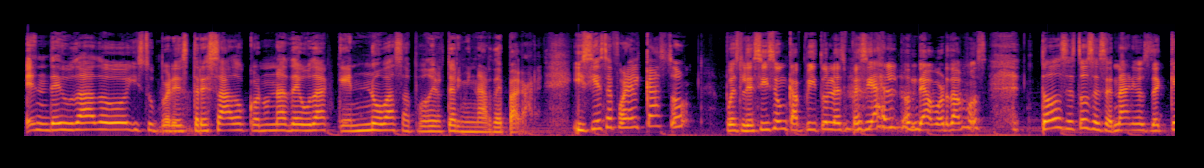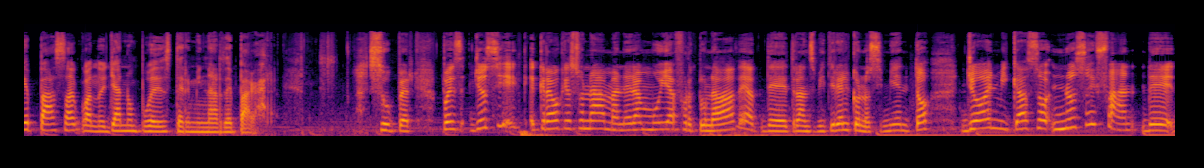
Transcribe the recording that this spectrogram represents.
endeudado y súper estresado con una deuda que no vas a poder terminar de pagar. Y si ese fuera el caso, pues les hice un capítulo especial donde abordamos todos estos escenarios de qué pasa cuando ya no puedes terminar de pagar. Súper. Pues yo sí creo que es una manera muy afortunada de, transmitir el conocimiento. Yo en mi caso no soy fan de,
